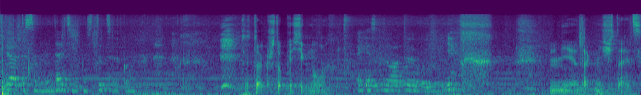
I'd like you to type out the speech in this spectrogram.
свято соблюдать ее конституцию закон. Ты только что присягнула. А я сказала твоего имени. Не, так не считается.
